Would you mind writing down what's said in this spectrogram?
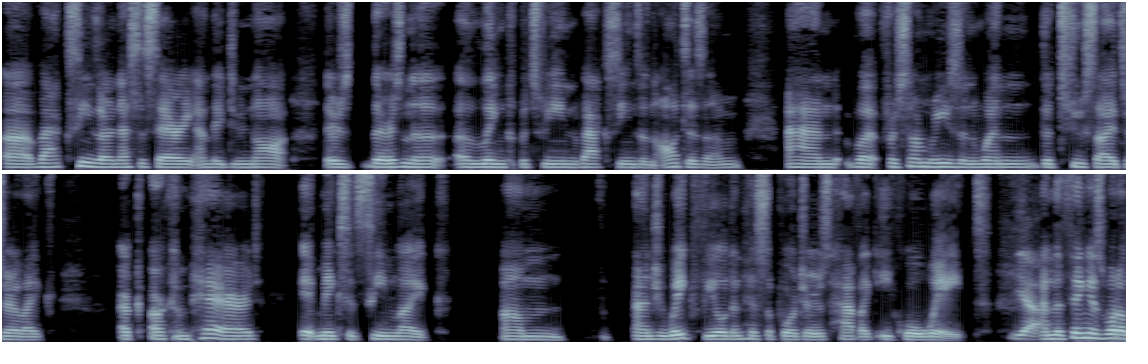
uh, vaccines are necessary and they do not. There's there isn't a, a link between vaccines and autism. And but for some reason when the two sides are like are, are compared it makes it seem like um Andrew Wakefield and his supporters have like equal weight. Yeah. And the thing is, what a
